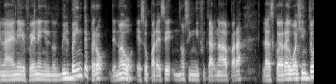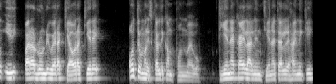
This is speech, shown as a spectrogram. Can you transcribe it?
en la NFL en el 2020, pero de nuevo, eso parece no significar nada para la escuadra de Washington y para Ron Rivera, que ahora quiere otro mariscal de campo nuevo. Tiene a Kyle Allen, tiene a Tyler Heineke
